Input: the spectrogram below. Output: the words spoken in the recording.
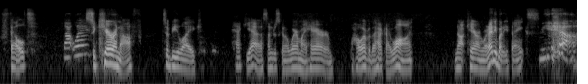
felt that way. secure enough to be like heck yes i'm just going to wear my hair however the heck i want not caring what anybody thinks Yeah.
